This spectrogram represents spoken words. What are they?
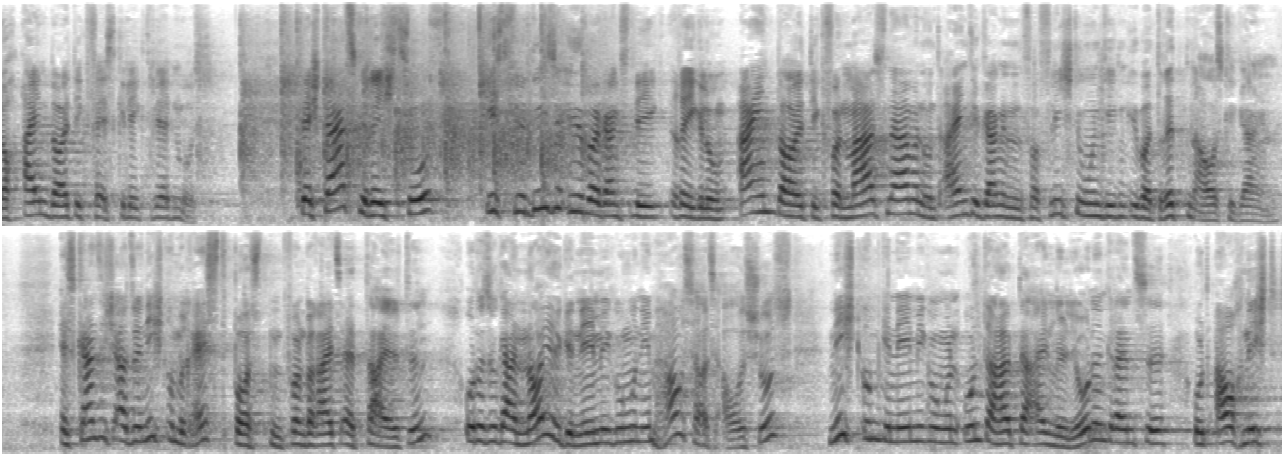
noch eindeutig festgelegt werden muss. Der Staatsgerichtshof ist für diese Übergangsregelung eindeutig von Maßnahmen und eingegangenen Verpflichtungen gegenüber Dritten ausgegangen. Es kann sich also nicht um Restposten von bereits erteilten oder sogar neue Genehmigungen im Haushaltsausschuss, nicht um Genehmigungen unterhalb der 1-Millionen-Grenze und auch nicht,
